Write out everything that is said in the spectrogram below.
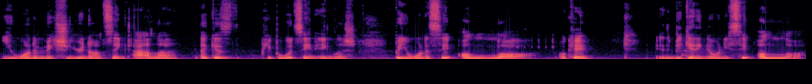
you want to make sure you're not saying Allah like as people would say in English, but you want to say Allah. Okay, in the beginning when you say Allah.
